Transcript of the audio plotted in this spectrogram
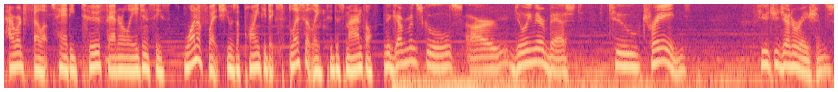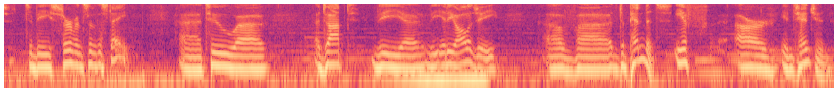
Howard Phillips headed two federal agencies, one of which he was appointed explicitly to dismantle. The government schools are doing their best to train future generations to be servants of the state, uh, to uh, adopt the, uh, the ideology of uh, dependence. If our intention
